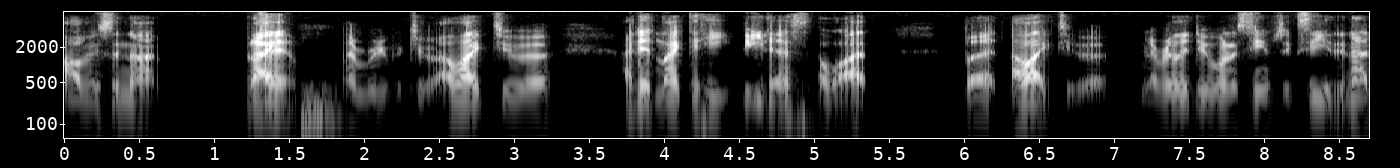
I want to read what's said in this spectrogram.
obviously not. But I am. I'm rooting for Tua. I like Tua. I didn't like that he beat us a lot, but I like Tua. And I really do want to see him succeed. And I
